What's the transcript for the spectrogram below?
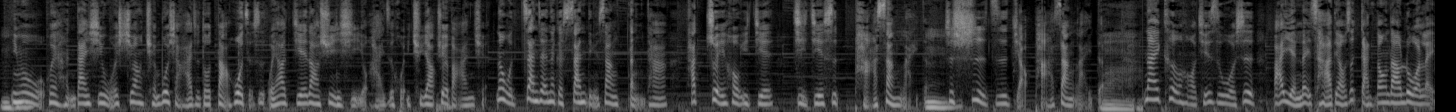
嗯因为我会很担心，我希望全部小孩子都到，或者是我要接到讯息有孩子回去，要确保安全。那我站在那个山顶上等他，他最后一阶几阶是爬上来的，嗯是四只脚爬上来的。那一刻哈，其实我是把眼泪擦掉，我是感动到落泪。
